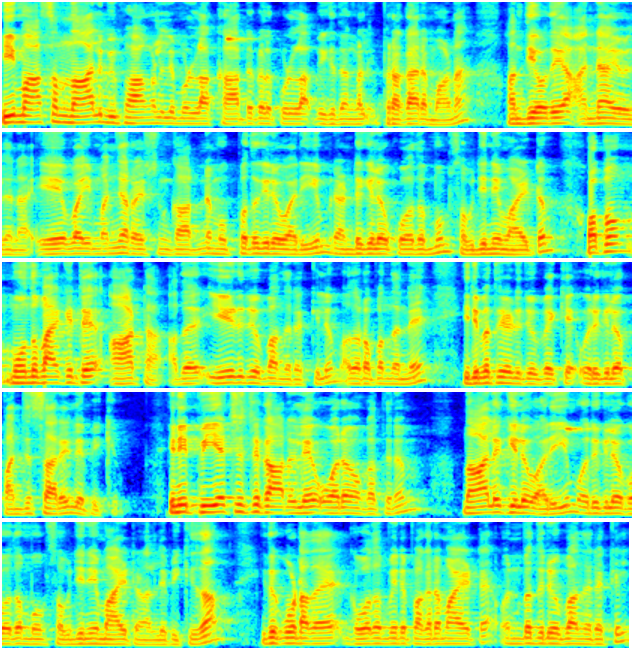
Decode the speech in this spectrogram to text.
ഈ മാസം നാല് വിഭാഗങ്ങളിലുമുള്ള കാർഡുകൾക്കുള്ള വിഹിതങ്ങൾ ഇപ്രകാരമാണ്. അന്ത്യോദയ അന്ന യോജന എ വൈ മഞ്ഞ റേഷൻ കാർഡിന് മുപ്പത് കിലോ അരിയും രണ്ട് കിലോ ഗോതമ്പും സൗജന്യമായിട്ടും. ഒപ്പം മൂന്ന് പാക്കറ്റ് ആട്ട അത് ഏഴ് രൂപ നിരക്കിലും അതോടൊപ്പം തന്നെ ഇരുപത്തിയേഴ് രൂപയ്ക്ക് ഒരു കിലോ പഞ്ചസാരയും ലഭിക്കും. ഇനി പി എച്ച് എച്ച് കാർഡിലെ ഓരോ അംഗത്തിനും നാല് കിലോ അരിയും ഒരു കിലോ ഗോതമ്പും സൗജന്യമായിട്ടാണ് ലഭിക്കുക. ഇതുകൂടാതെ ഗോതമ്പിന് പകരമായിട്ട് ഒൻപത് രൂപ നിരക്കിൽ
